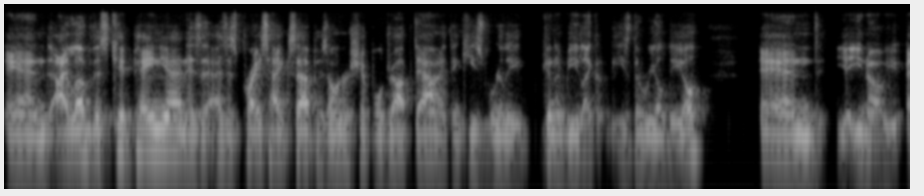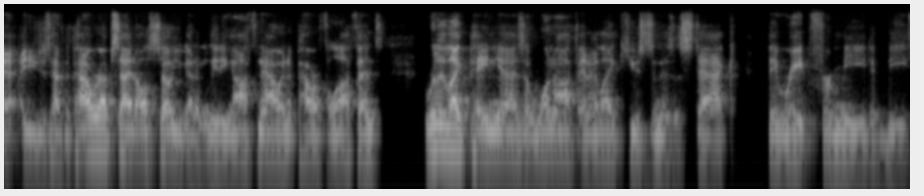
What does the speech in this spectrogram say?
And I love this kid Pena, and as his price hikes up, his ownership will drop down. I think he's really going to be like he's the real deal. And you know you, you just have the power upside also. You got him leading off now in a powerful offense. Really like Pena as a one-off and I like Houston as a stack. They rate for me to be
